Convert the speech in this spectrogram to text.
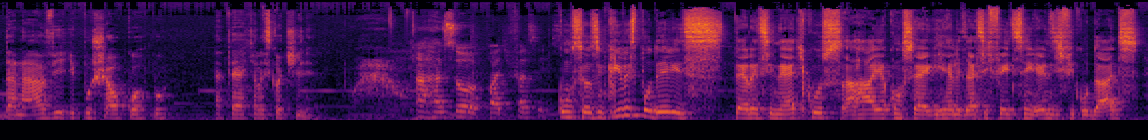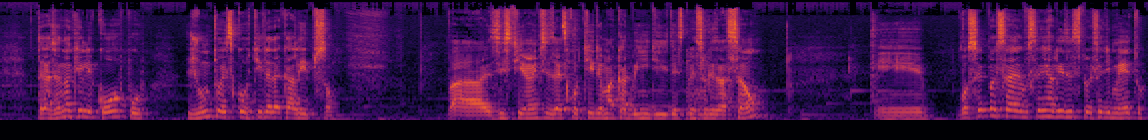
da nave e puxar o corpo até aquela escotilha. Arrasou, pode fazer isso. Com seus incríveis poderes telecinéticos, a Raya consegue realizar esse feito sem grandes dificuldades, trazendo aquele corpo junto à escotilha da Calypso. Ah, existe antes da escotilha uma cabine de despressurização e você, você realiza esse procedimento.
